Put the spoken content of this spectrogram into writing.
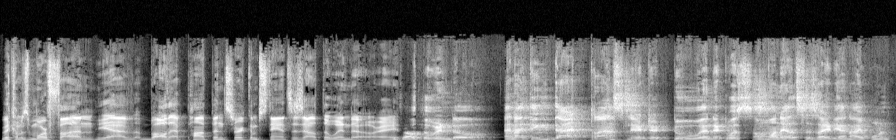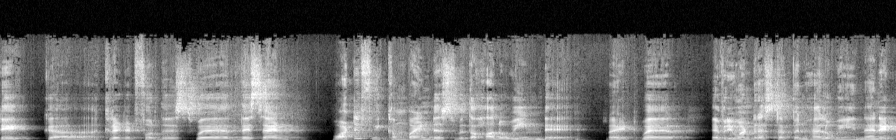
It becomes more fun. Yeah. All that pomp and circumstance is out the window, right? It's out the window. And I think that translated to, and it was someone else's idea, and I won't take uh, credit for this, where they said, what if we combine this with a Halloween day, right? Where everyone dressed up in Halloween and it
